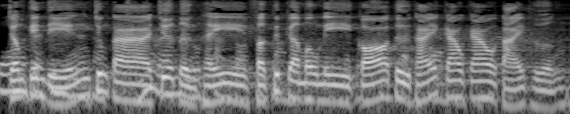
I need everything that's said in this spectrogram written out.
trong kinh điển, chúng ta chưa từng thấy Phật Thích Ca Mâu Ni có tư thái cao cao tại thượng.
